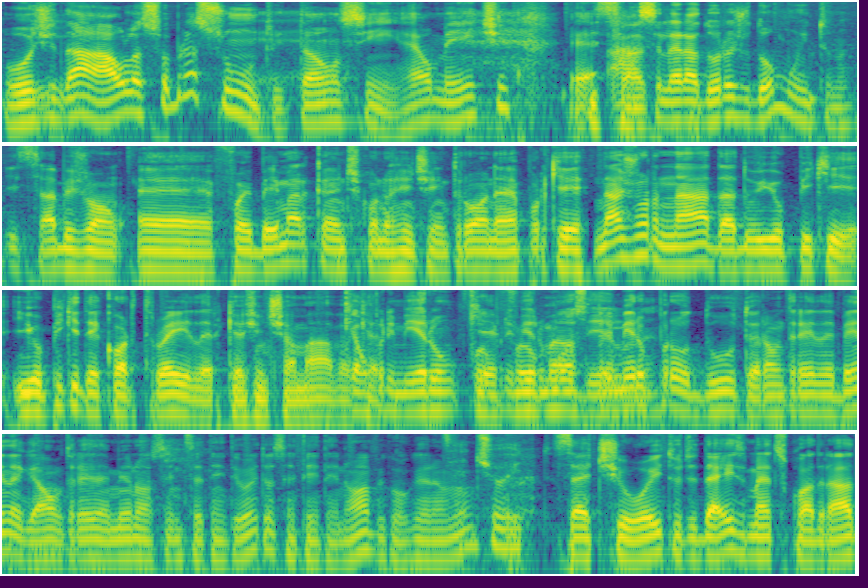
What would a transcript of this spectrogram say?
Hoje dá aula sobre o assunto. Então, assim, realmente, é, E a sabe- aceleradora ajudou muito, né? E sabe, João, é, foi bem marcante quando a gente entrou, né? Porque na jornada do YouPick, YouPick Decor Trailer, que a gente chamava... Que é o era- primeiro- que foi o primeiro o nosso modelo, primeiro né? produto, era um trailer bem legal, um trailer 1978 ou 79, qual que era o nome? 78. 78, de 10 metros quadrados,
